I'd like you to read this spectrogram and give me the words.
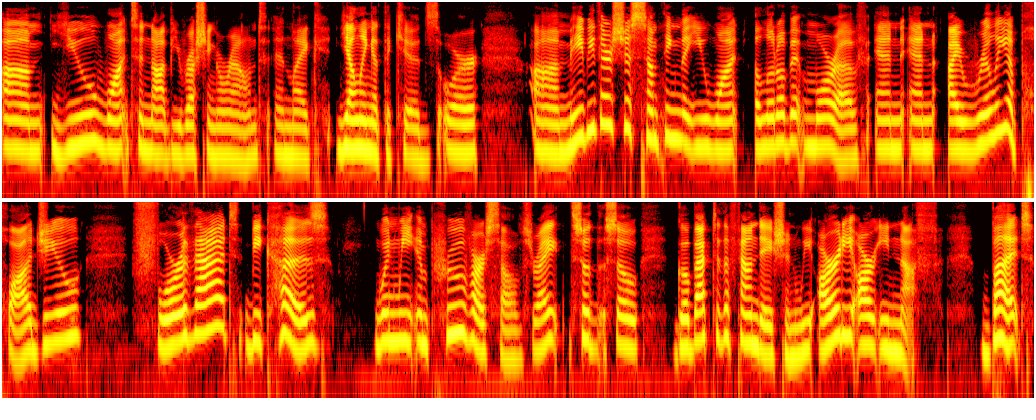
um, you want to not be rushing around and like yelling at the kids, or um, maybe there's just something that you want a little bit more of. And and I really applaud you for that because when we improve ourselves, right? So so go back to the foundation. We already are enough. But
